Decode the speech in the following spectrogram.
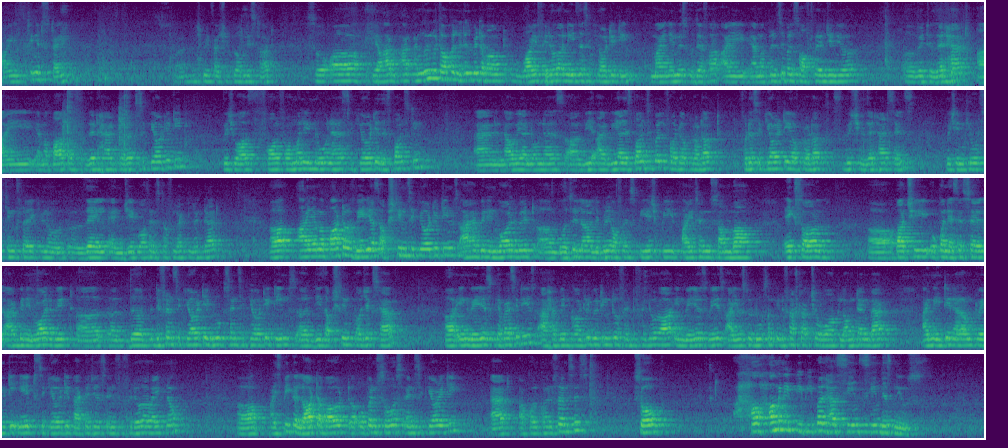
I think it's time, uh, which means I should probably start. So uh, yeah, I'm, I'm going to talk a little bit about why Fedora needs a security team. My name is Huzaifa. I am a principal software engineer uh, with Red Hat. I am a part of Red Hat product security team, which was for formerly known as security response team. And now we are known as, uh, we, are, we are responsible for the product, for the security of products which Red Hat sells which includes things like you know RHEL and JBoss and stuff like, like that. Uh, I am a part of various upstream security teams. I have been involved with uh, Mozilla, LibreOffice, PHP, Python, Samba, Xorg, uh, Apache, OpenSSL. I have been involved with uh, uh, the, different security groups and security teams uh, these upstream projects have. in various capacities, I have been contributing to Fedora in various ways. I used to do some infrastructure work long time back. I maintain around 28 security packages in Fedora right now. Uh, I speak a lot about uh, open source and security at our conferences. So how, how many people have seen, seen this news?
